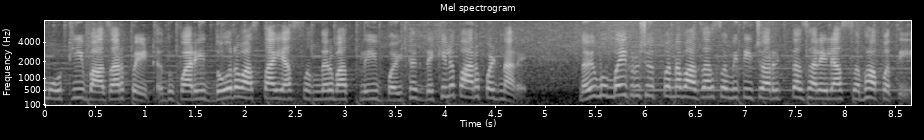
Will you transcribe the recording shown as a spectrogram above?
मोठी बाजारपेठ दुपारी दोन वाजता या संदर्भातली बैठक देखील पार पडणार आहे. नवी मुंबई कृषी उत्पन्न बाजार समितीच्या रिक्त झालेल्या सभापती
